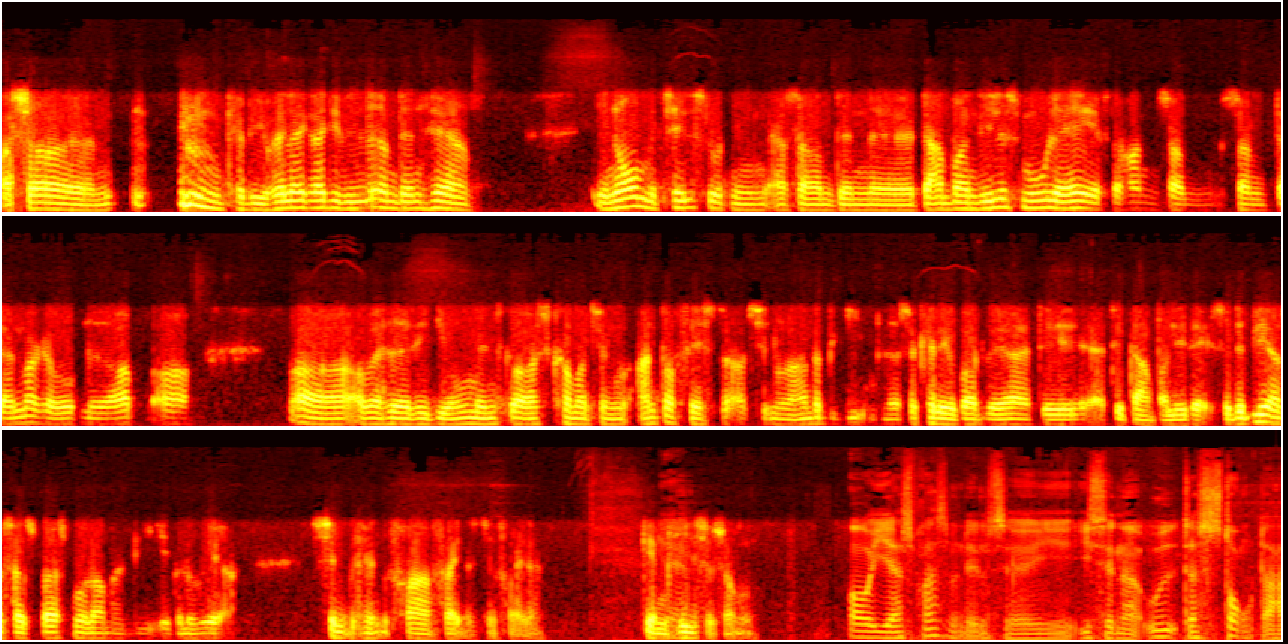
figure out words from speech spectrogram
Og så øh, kan vi jo heller ikke rigtig vide, om den her enorme tilslutning, altså om den øh, damper en lille smule af efterhånden, som, som Danmark har åbnet op, og og, og hvad hedder det, de unge mennesker også kommer til nogle andre fester og til nogle andre begivenheder, så kan det jo godt være, at det, at det damper lidt af. Så det bliver altså et spørgsmål om, at vi evaluerer simpelthen fra fredag til fredag gennem ja. hele sæsonen. Og i jeres pressemeddelelse, I, I sender ud, der står der,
